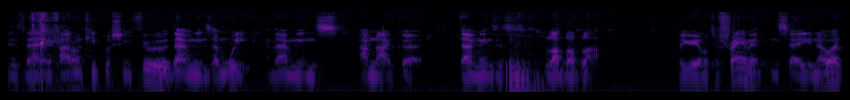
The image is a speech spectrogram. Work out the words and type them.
Is that if I don't keep pushing through, that means I'm weak, and that means I'm not good. That means it's Mm. blah blah blah. But you're able to frame it and say, you know what?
